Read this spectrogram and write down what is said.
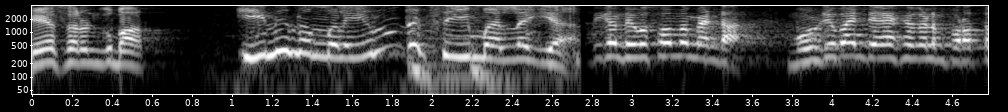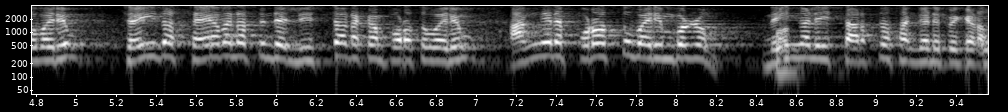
കെ. എസ്. അരുൺകുമാർ. ഇനി നമ്മൾ എന്ത് ചെയ്യുമല്ലയ്യ അധികം ദിവസമൊന്നും വേണ്ട. മുഴുവൻ രേഖകളും പുറത്തു വരും. ചെയ്ത സേവനത്തിന്റെ ലിസ്റ്റ് അടക്കം പുറത്തു വരും. അങ്ങനെ പുറത്തു വരുമ്പോഴും നിങ്ങൾ ഈ ചർച്ച സംഘടിപ്പിക്കണം.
